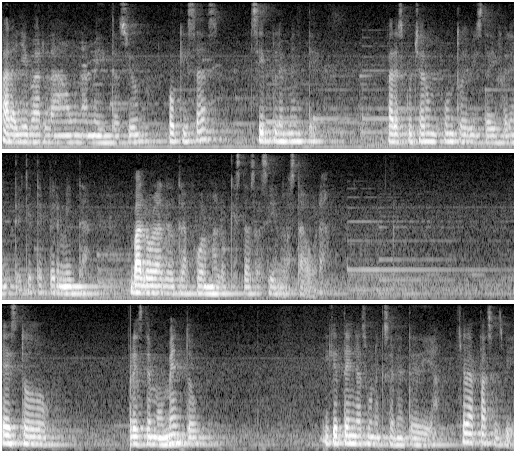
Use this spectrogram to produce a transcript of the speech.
para llevarla a una meditación o quizás simplemente para escuchar un punto de vista diferente que te permita valorar de otra forma lo que estás haciendo hasta ahora. Es todo por este momento y que tengas un excelente día. Que la pases bien.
